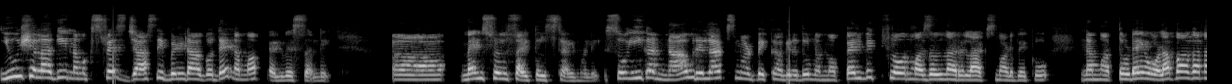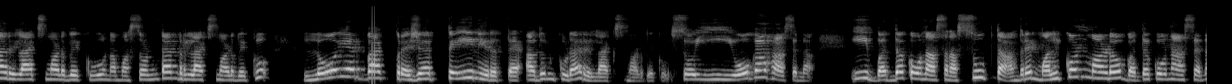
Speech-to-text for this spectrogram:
ಯೂಶಲ್ ಆಗಿ ನಮಗ್ ಸ್ಟ್ರೆಸ್ ಜಾಸ್ತಿ ಬಿಲ್ಡ್ ಆಗೋದೆ ನಮ್ಮ ಪೆಲ್ವಿಸ್ ಅಲ್ಲಿ. ಆ ಮೆನ್ಸ್ಟ್ರುಯಲ್ ಸೈಕಲ್ಸ್ ಅಲ್ಲಿ ಸೊ ಈಗ ನಾವು ರಿಲ್ಯಾಕ್ಸ್ ಮಾಡ್ಬೇಕಾಗಿರೋದು ನಮ್ಮ ಪೆಲ್ವಿಕ್ ಫ್ಲೋರ್ ಮಸಲ್ನ ರಿಲ್ಯಾಕ್ಸ್ ಮಾಡ್ಬೇಕು. ನಮ್ಮ ತೊಡೆ ಒಳಭಾಗನ ರಿಲ್ಯಾಕ್ಸ್ ಮಾಡ್ಬೇಕು. ನಮ್ಮ ಸೊಂಟನ್ ರಿಲ್ಯಾಕ್ಸ್ ಮಾಡ್ಬೇಕು. ಲೋಯರ್ ಬ್ಯಾಕ್ ಪ್ರೆಷರ್ ಪೇನ್ ಇರುತ್ತೆ. ಅದನ್ನ ಕೂಡ ರಿಲ್ಯಾಕ್ಸ್ ಮಾಡ್ಬೇಕು. ಸೊ ಈ ಯೋಗಾಹಾಸನ, ಈ ಬದ್ಧಕೋನಾಸನ ಸೂಕ್ತ ಅಂದ್ರೆ ಮಲ್ಕೊಂಡ್ ಮಾಡೋ ಬದ್ಧಕೋನಾಸನ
